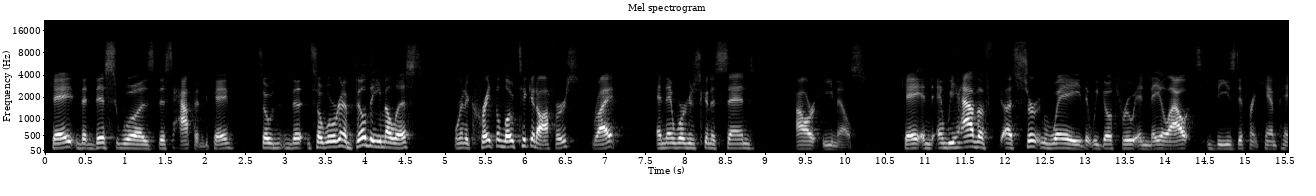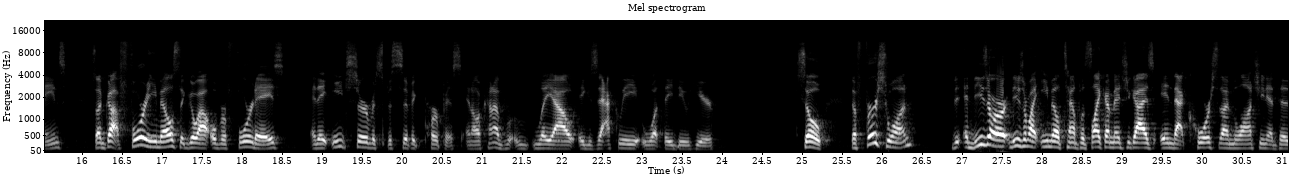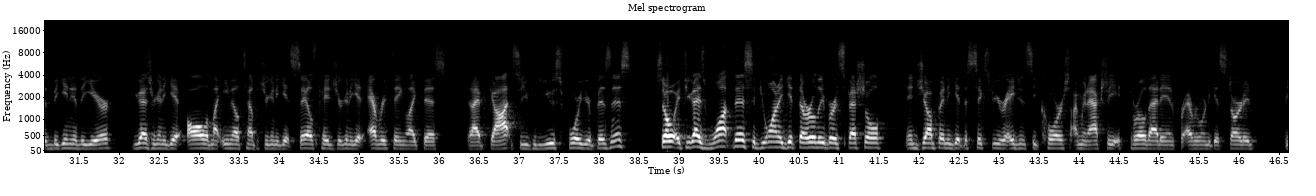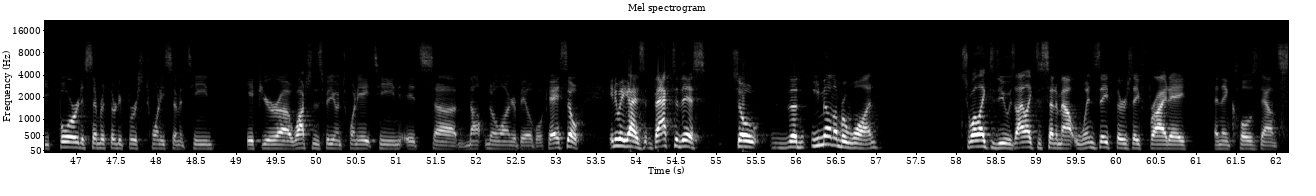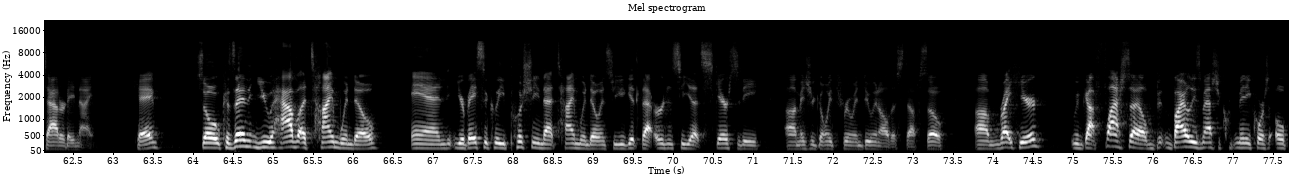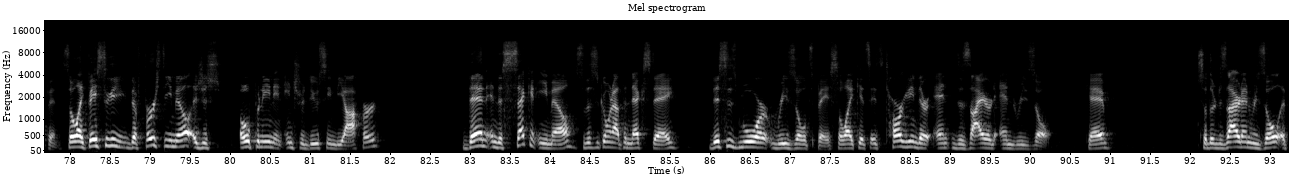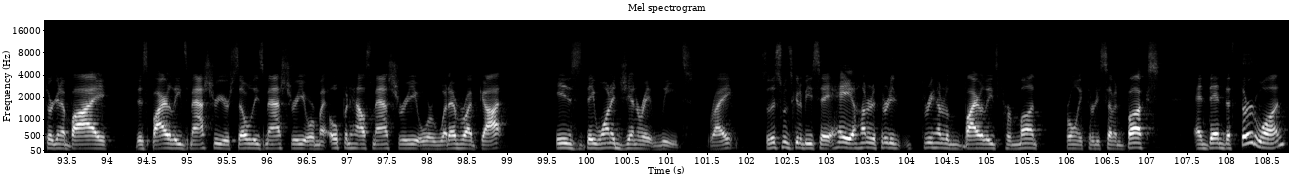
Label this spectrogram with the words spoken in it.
okay, that this was this happened. Okay, so the so we're going to build the email list. We're going to create the low ticket offers, right? And then we're just going to send our emails. Okay, and, and we have a, a certain way that we go through and mail out these different campaigns. So I've got four emails that go out over four days and they each serve a specific purpose and I'll kind of lay out exactly what they do here. So the first one and these are these are my email templates like I mentioned guys in that course that I'm launching at the beginning of the year you guys are gonna get all of my email templates you're gonna get sales pages you're gonna get everything like this that I've got so you can use for your business. So if you guys want this if you want to get the early bird special and jump in and get the six-figure agency course I'm gonna actually throw that in for everyone to get started before December 31st 2017 if you're uh, watching this video in 2018 it's uh, not no longer available okay? So anyway guys back to this. So the email number one so what I like to do is I like to send them out Wednesday Thursday Friday and then close down Saturday night Okay, so because then you have a time window and you're basically pushing that time window and so you get that urgency that scarcity um, as you're going through and doing all this stuff. So um, right here we've got flash sale buyer leads master mini course open. So like basically the first email is just opening and introducing the offer. Then in the second email, so this is going out the next day This is more results based So like it's it's targeting their end, desired end result Okay, so their desired end result if they're gonna buy this buyer leads mastery or seller leads mastery or my open house mastery or whatever I've got is they want to generate leads right? So this one's gonna be say hey 130 300 buyer leads per month for only 37 bucks. And then the third one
